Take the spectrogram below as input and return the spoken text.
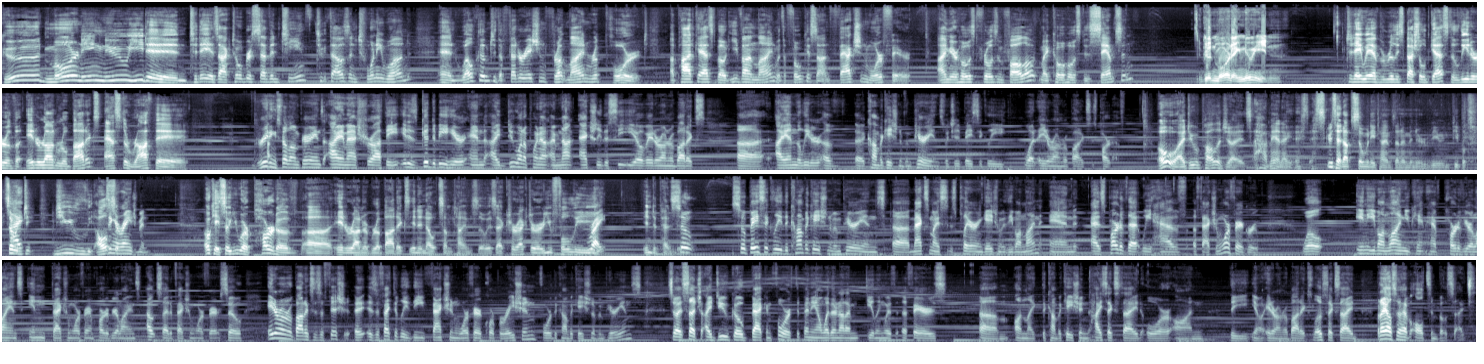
Good morning, New Eden! Today is October 17th, 2021, and welcome to the Federation Frontline Report, a podcast about EVE Online with a focus on faction warfare. I'm your host, Frozen Fallout. My co host is Samson. Good morning, New Eden. Today we have a really special guest, the leader of Aideron Robotics, Astaroth. Greetings, fellow Empyreans. I am Ashterothi. It is good to be here, and I do want to point out I'm not actually the CEO of Aideron Robotics. Uh, I am the leader of a Convocation of Empyreans, which is basically what Aideron Robotics is part of. Oh, I do apologize. Ah, man, I, I, screw that up so many times when I'm interviewing people. So, I- do, do you also? arrangement. Okay, so you are part of uh, Aideron Robotics in and out sometimes, though. Is that correct, or are you fully Right. independent? So, so basically, the Convocation of Empyreans uh, maximizes player engagement with EVE Online, and as part of that, we have a faction warfare group. Well, in EVE Online, you can't have part of your alliance in faction warfare and part of your alliance outside of faction warfare. So, Aideron Robotics is, effic- uh, is effectively the faction warfare corporation for the Convocation of Empyreans. So, as such, I do go back and forth depending on whether or not I'm dealing with affairs um, on like the Convocation high sec side or on the you know Aideron Robotics low sec side, but I also have alts in both sides.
